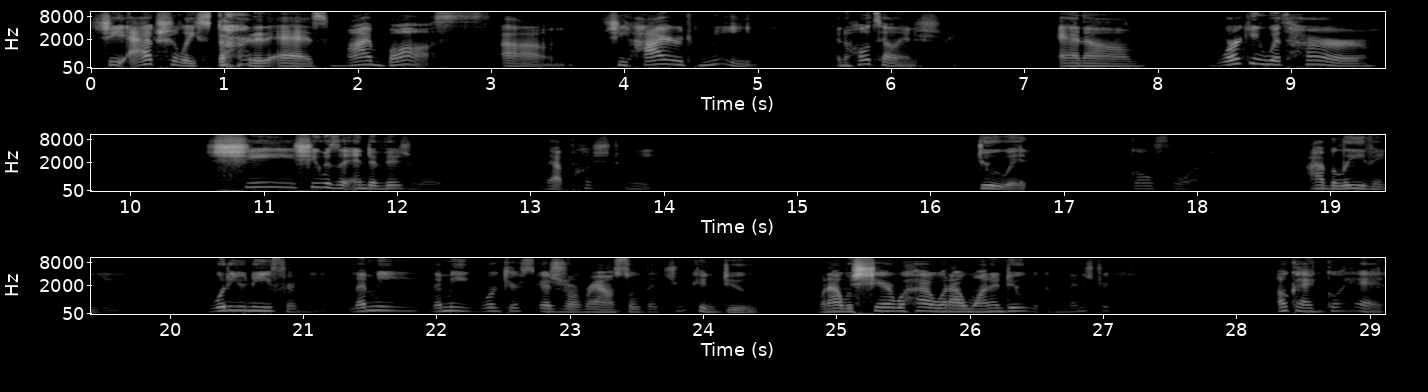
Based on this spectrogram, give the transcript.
she actually started as my boss. Um, she hired me in the hotel industry. And um working with her, she she was an individual that pushed me. Do it. Go for it. I believe in you. What do you need from me? Let me let me work your schedule around so that you can do. When I would share with her what I want to do with the ministry, okay, go ahead.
